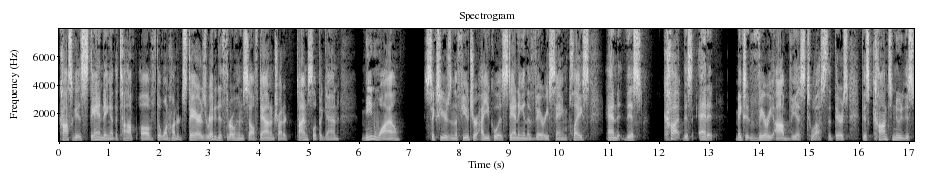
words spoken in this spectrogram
Kasuga is standing at the top of the 100 stairs, ready to throw himself down and try to time slip again. Meanwhile, Six years in the future, Ayukawa is standing in the very same place. And this cut, this edit, makes it very obvious to us that there's this continuity, this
